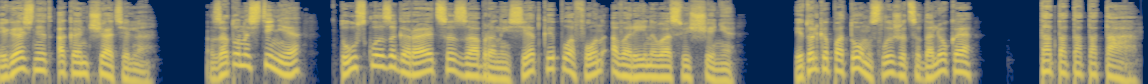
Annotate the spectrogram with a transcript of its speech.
и гаснет окончательно. Зато на стене тускло загорается забранный сеткой плафон аварийного освещения. И только потом слышится далекое Та-та-та-та-та.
